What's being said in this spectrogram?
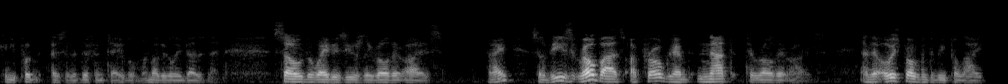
can you put us at a different table? My mother really does that. So the waiters usually roll their eyes. Right? So these robots are programmed not to roll their eyes. And they're always programmed to be polite.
